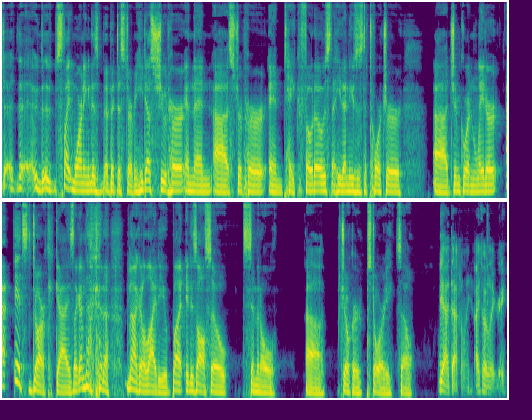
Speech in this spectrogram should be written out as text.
The, the slight warning: it is a bit disturbing. He does shoot her and then uh, strip her and take photos that he then uses to torture uh, Jim Gordon later. Uh, It's dark, guys. Like I'm not gonna, not gonna lie to you, but it is also seminal uh, Joker story. So Yeah, definitely. I totally agree.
